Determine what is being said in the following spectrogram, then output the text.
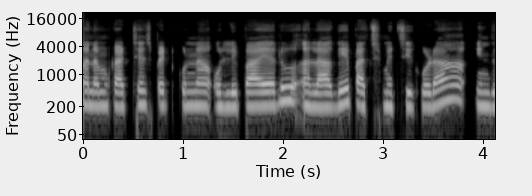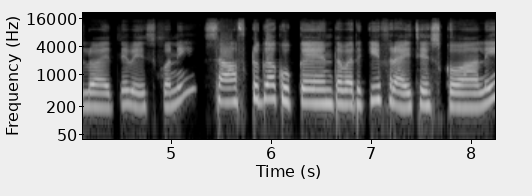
మనం కట్ చేసి పెట్టుకున్న ఉల్లిపాయలు అలాగే పచ్చిమిర్చి కూడా ఇందులో అయితే వేసుకొని సాఫ్ట్గా కుక్ అయ్యేంత వరకు ఫ్రై చేసుకోవాలి.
